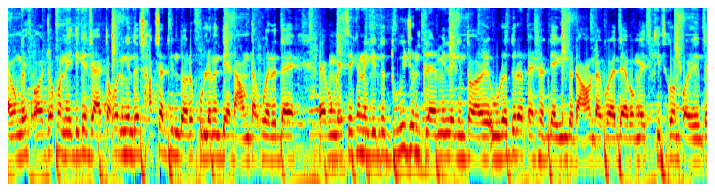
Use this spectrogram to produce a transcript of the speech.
এবং guys, ও যখন এইদিকে যায় তখন কিন্তু সাত সাত কিন্তু ওরা ফুল লেমের দিয়ে ডাউনটা করে দেয় এবং এখানে কিন্তু দুইজন প্লেয়ার মিলে কিন্তু ওরা উড়ে দূরে প্রেশার দিয়ে কিন্তু ডাউনটা করে দেয় এবং কিছুক্ষণ পরে কিন্তু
